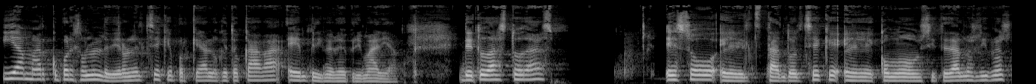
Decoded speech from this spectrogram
y a Marco, por ejemplo, le dieron el cheque porque era lo que tocaba en primero de primaria. De todas, todas, eso, tanto el cheque eh, como si te dan los libros,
